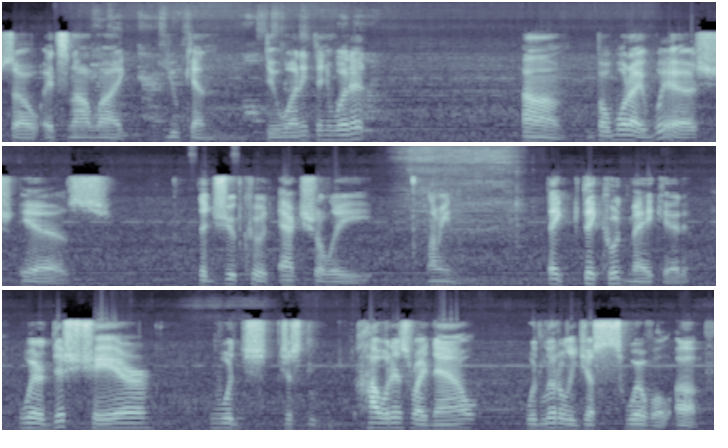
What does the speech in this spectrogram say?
So it's not like you can do anything with it. Um, but what I wish is that you could actually, I mean, they they could make it where this chair would just how it is right now would literally just swivel up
